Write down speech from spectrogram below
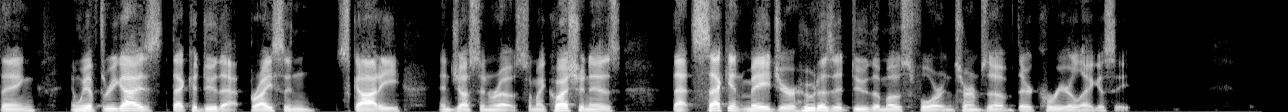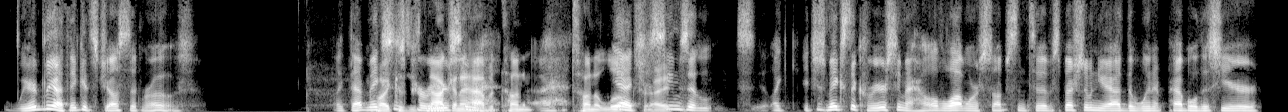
thing. And we have three guys that could do that: Bryson, Scottie, and Justin Rose. So my question is, that second major, who does it do the most for in terms of their career legacy? Weirdly, I think it's Justin Rose. Like that makes Probably his career not going to have a ton of ton of looks, yeah, it just right? seems it like it just makes the career seem a hell of a lot more substantive, especially when you add the win at Pebble this year,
